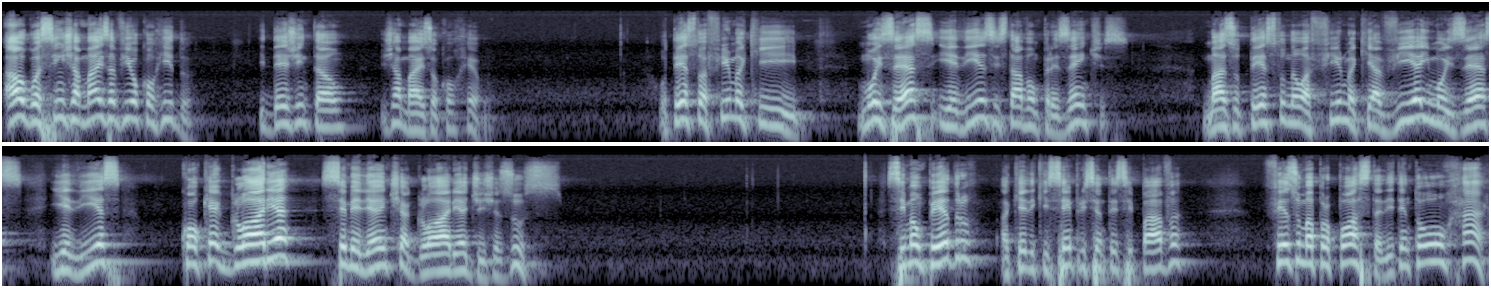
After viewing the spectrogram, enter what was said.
algo assim jamais havia ocorrido. E desde então, jamais ocorreu. O texto afirma que Moisés e Elias estavam presentes, mas o texto não afirma que havia em Moisés e Elias qualquer glória semelhante à glória de Jesus. Simão Pedro, aquele que sempre se antecipava, fez uma proposta, ele tentou honrar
